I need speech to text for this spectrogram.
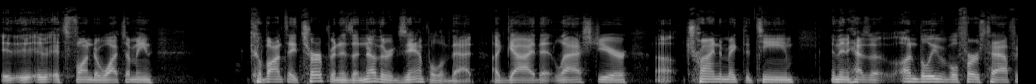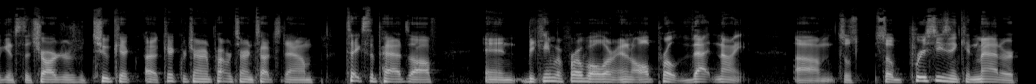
it, it, it's fun to watch. I mean. KaVontae Turpin is another example of that. A guy that last year uh, trying to make the team, and then has an unbelievable first half against the Chargers with two kick uh, kick return, punt return, touchdown. Takes the pads off and became a Pro Bowler and an All Pro that night. Um, so so preseason can matter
